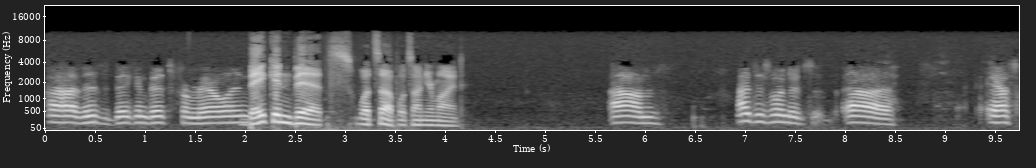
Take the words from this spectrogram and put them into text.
Uh, this is Bacon Bits from Maryland. Bacon Bits. What's up? What's on your mind? um, I just wondered, uh, ask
